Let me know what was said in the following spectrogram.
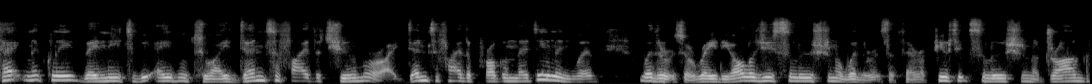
technically, they need to be able to identify the tumor or identify the problem they're dealing with whether it's a radiology solution or whether it's a therapeutic solution, a drug,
